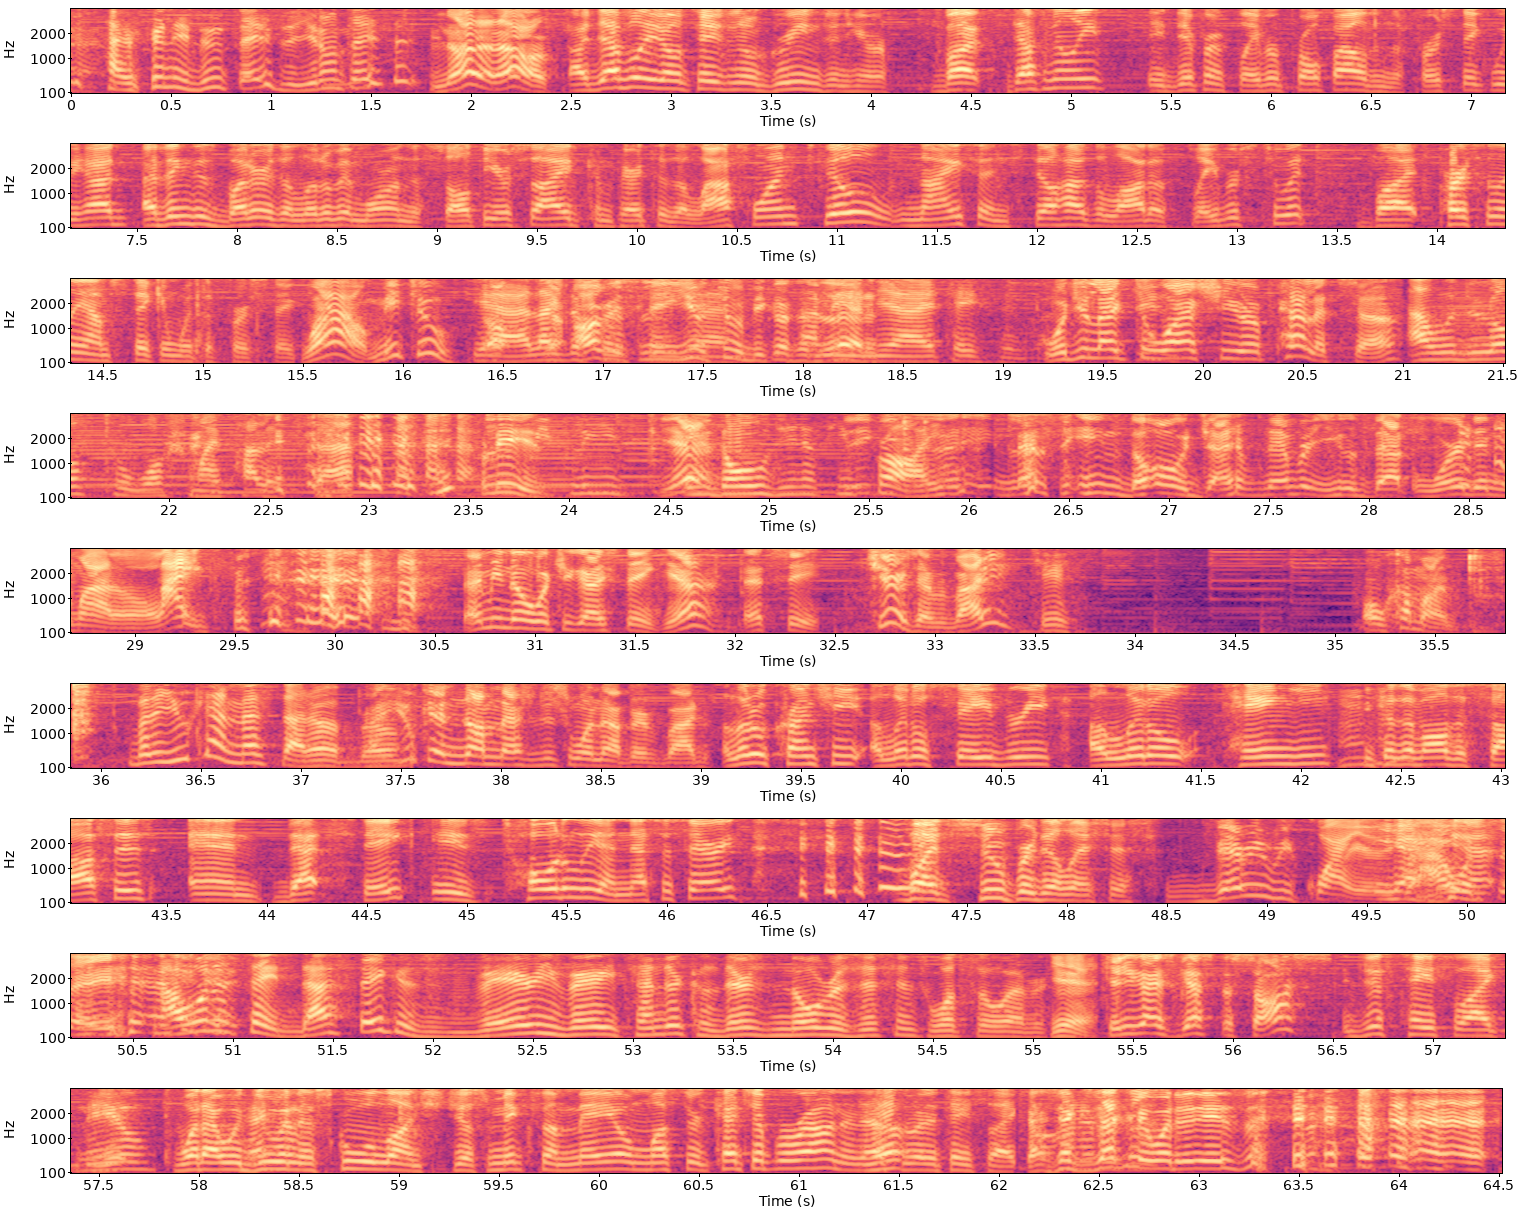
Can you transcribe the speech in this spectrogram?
I really do taste it. You don't taste it? Not at all. I definitely don't taste no greens in here, but definitely a different flavor profile than the first steak we had. I think this butter is a little bit more on the saltier side compared to the last one. Still nice and still has a lot of flavors to it, but personally I'm sticking with the first steak. Wow, me too. Yeah, Oh, I like the first Obviously, thing, you yeah. too because of I the mean, lettuce. Yeah, I tasted it. Would you like to wash your palate, sir? I would love to wash my palate, sir. Please. Please Yes. indulge in a few fries. Let's indulge. I have never used that word in my life. Let me know what you guys think. Yeah, let's see. Cheers, everybody. Cheers. Oh, come on. But you can't mess that up, bro. You cannot mess this one up, everybody. A little crunchy, a little savory, a little tangy mm-hmm. because of all the sauces, and that steak is totally unnecessary, but super delicious. Very required, Yeah, I would yeah. say. I want to say that steak is very, very tender because there's no resistance whatsoever. yeah. Can you guys guess the sauce? It just tastes like Mayo, what I would do in a school lunch. Just mix some mayo, mustard, ketchup around, and that's Yep. what it tastes like. That's exactly what it is.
